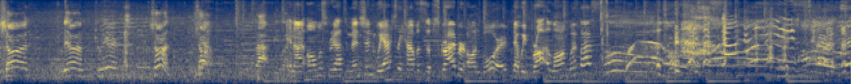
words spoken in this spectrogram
Sean, come down, come here. Sean, Sean, Stop. Be And I almost forgot to mention, we actually have a subscriber on board that we brought along with us. Oh. All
